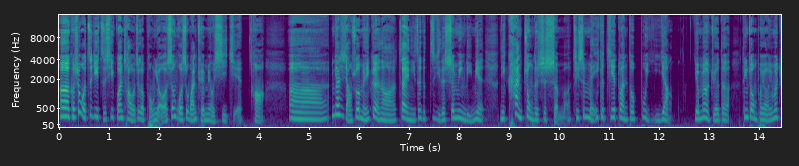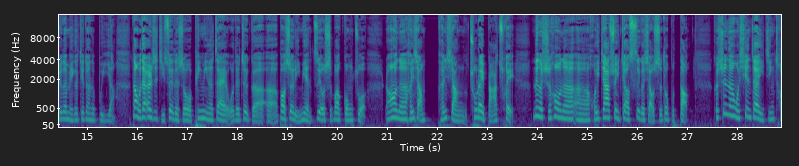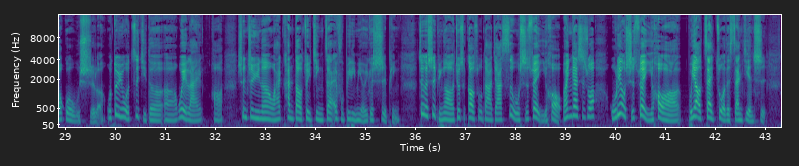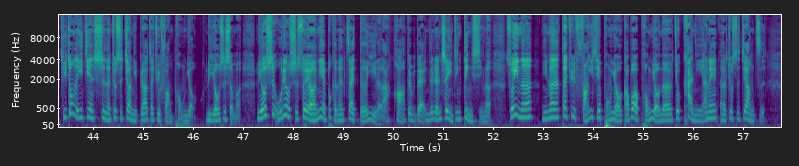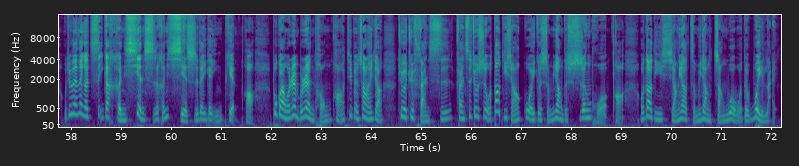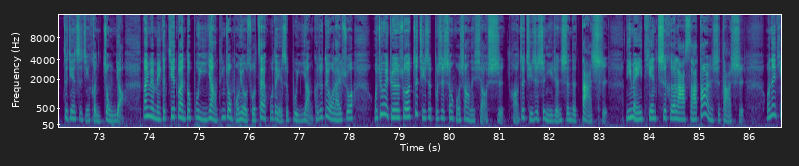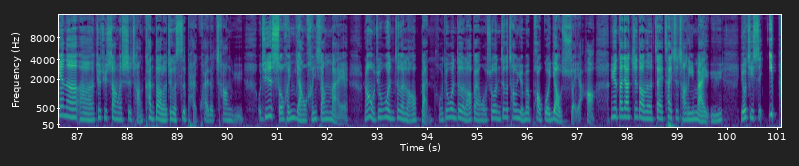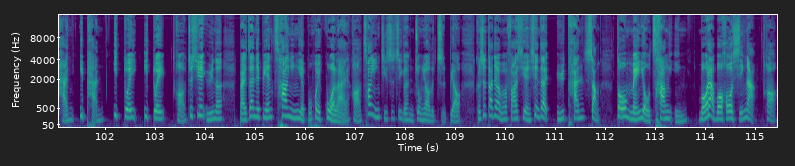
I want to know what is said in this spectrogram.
呃，可是我自己仔细观察我这个朋友，生活是完全没有细节。哈。呃，应该是讲说，每一个人哦，在你这个自己的生命里面，你看重的是什么？其实每一个阶段都不一样。有没有觉得，听众朋友有没有觉得每个阶段都不一样？当我在二十几岁的时候，我拼命的在我的这个呃报社里面，《自由时报》工作，然后呢，很想很想出类拔萃。那个时候呢，呃，回家睡觉四个小时都不到。可是呢，我现在已经超过五十了。我对于我自己的呃未来。好，甚至于呢，我还看到最近在 FB 里面有一个视频，这个视频啊，就是告诉大家四五十岁以后，我应该是说五六十岁以后啊，不要再做的三件事。其中的一件事呢，就是叫你不要再去访朋友。理由是什么？理由是五六十岁哦，你也不可能再得意了啦，哈，对不对？你的人生已经定型了，所以呢，你呢再去访一些朋友，搞不好朋友呢就看你啊，那呃就是这样子。我觉得那个是一个很现实、很写实的一个影片，哈，不管我认不认同，哈，基本上来讲就会去反思，反思就是我到底想要过一个什么样的生活，哈，我到底想要怎么样掌握我的未来，这件事情很重要。那因为每个阶段都不一样，听众朋友所在乎的也是不一样。可是对我来说，我就会觉得说，这其实不是生活上的小事，哈，这其实是你人生的大事。你每一天吃喝拉撒当然是大事。我那天呢，呃，就去上了市场，看到了这个四百块的鲳鱼，我其实手很痒，我很想买，诶，然后我就问这个老板，我就问这个老板，我说你这个鲳鱼有没有泡过药水啊？哈，因为大家知道呢，在菜市场里买鱼，尤其是一盘一盘、一堆一堆，哈，这些鱼呢摆在那边，苍蝇也不会过来，哈，苍蝇其实是一个很重要的指标。可是大家有没有发现，现在鱼摊上都没有苍蝇，没啦，没好行啦，哈。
